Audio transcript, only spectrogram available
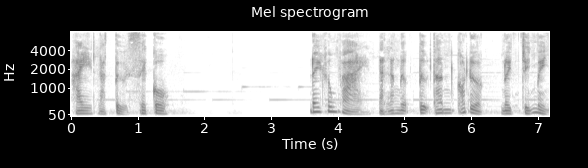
hay là từ Seco. Đây không phải là năng lượng tự thân có được nơi chính mình.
